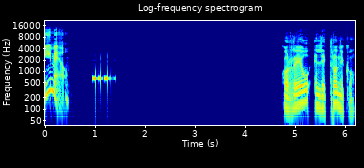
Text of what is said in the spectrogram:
email? Correo electrónico.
